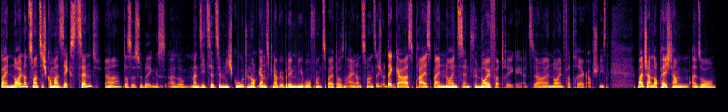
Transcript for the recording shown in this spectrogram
bei 29,6 Cent. Ja, das ist übrigens, also man sieht es jetzt ziemlich gut, noch ganz knapp über dem Niveau von 2021 und der Gaspreis bei 9 Cent für Neuverträge jetzt, ja, wenn einen neuen Vertrag abschließt. Manche haben noch Pech, haben also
